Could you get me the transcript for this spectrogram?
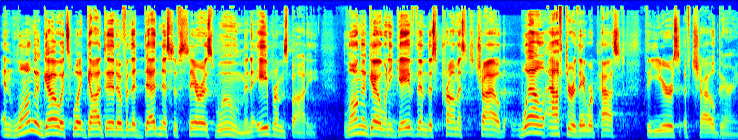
And long ago, it's what God did over the deadness of Sarah's womb and Abram's body. Long ago, when he gave them this promised child, well after they were past the years of childbearing.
